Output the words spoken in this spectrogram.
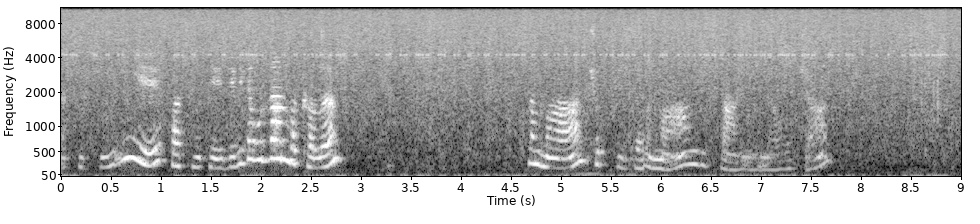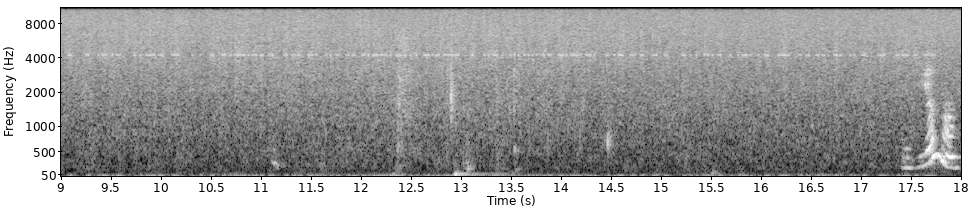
Ateşi iyi Fatma teyze. Bir de buradan bakalım. Tamam çok güzel. Tamam bir saniye alacağım. Yazıyor mu?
